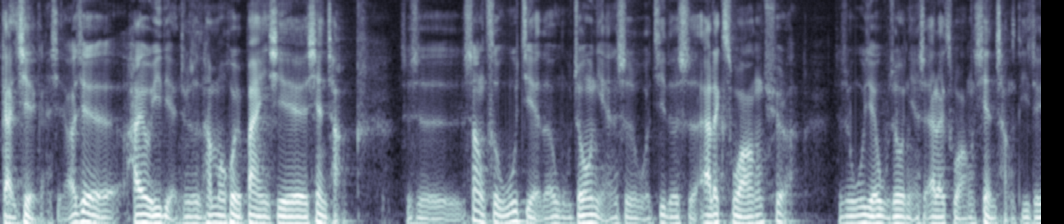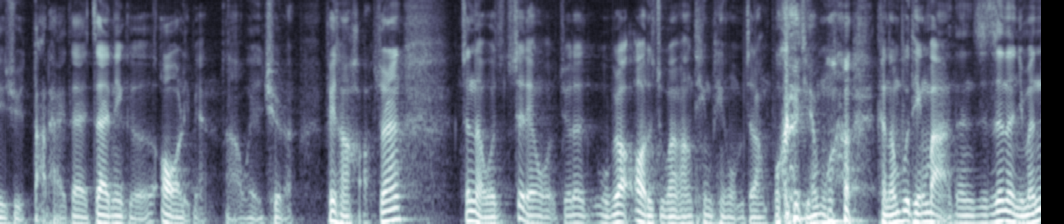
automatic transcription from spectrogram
感谢感谢，而且还有一点就是他们会办一些现场。就是上次吴姐的五周年，是我记得是 Alex 王去了，就是吴姐五周年是 Alex 王现场 DJ 去打台，在在那个奥里面啊，我也去了，非常好。虽然真的我这点我觉得我不知道奥的主办方听不听我们这档播客节目，可能不听吧。但是真的你们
